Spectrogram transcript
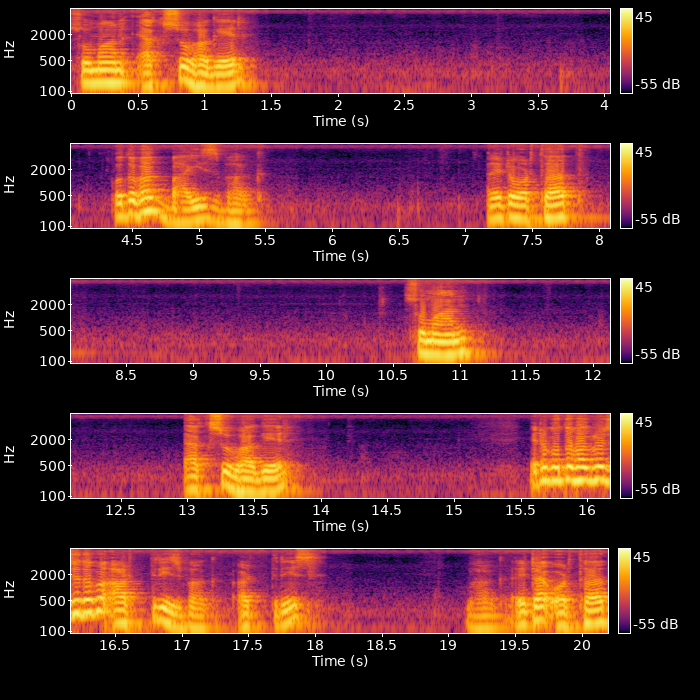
সমান একশো ভাগের কত ভাগ? বাইশ ভাগ। আর এটা অর্থাৎ সমান একশো ভাগের, এটা কত ভাগ রয়েছে দেখো? আটত্রিশ ভাগ। আটত্রিশ ভাগ। এটা অর্থাৎ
